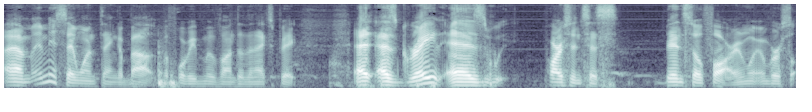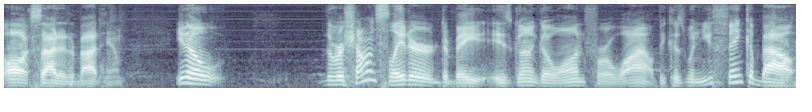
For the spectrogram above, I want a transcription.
Um, let me say one thing about before we move on to the next pick. As, as great as Parsons has been so far, and we're all excited about him, you know, the Rashawn Slater debate is going to go on for a while because when you think about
